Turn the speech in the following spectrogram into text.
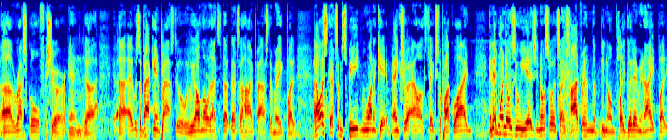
uh, rush goal for sure, and uh, uh, it was a backhand pass too. We all know that's that, that's a hard pass to make, but Alex got some speed. We want to make sure Alex takes the puck wide, and everyone knows who he is, you know. So it's it's hard for him to you know play good every night. But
